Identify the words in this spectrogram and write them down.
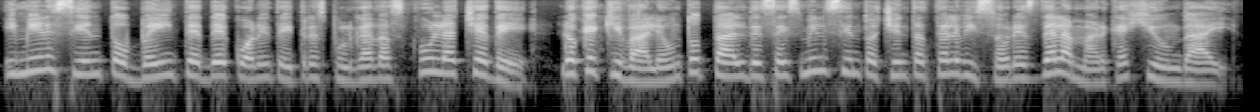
y 1120 de 43 pulgadas Full HD, lo que equivale a un total de 6.180 televisores de la marca Hyundai.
